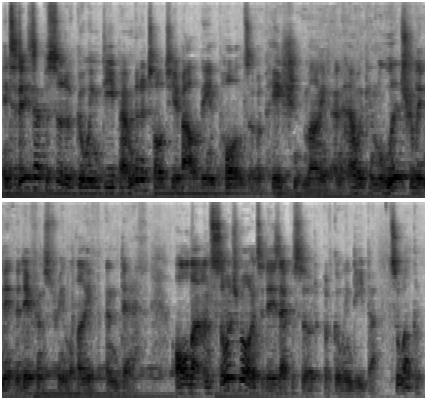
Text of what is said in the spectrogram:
In today's episode of Going Deeper, I'm going to talk to you about the importance of a patient mind and how it can literally make the difference between life and death. All that and so much more in today's episode of Going Deeper. So, welcome.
